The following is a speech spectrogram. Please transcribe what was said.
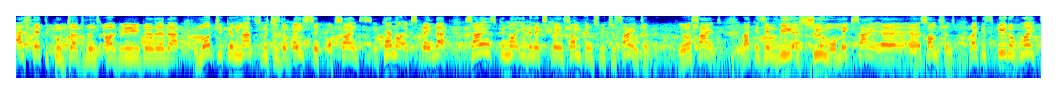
aesthetical judgments, ugly, da, da, da. Logic and maths, which is the basic of science. It cannot explain that. Science cannot even explain some things which is scientific. You know, science. Like as in we assume or make uh, uh, assumptions. Like the speed of light.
